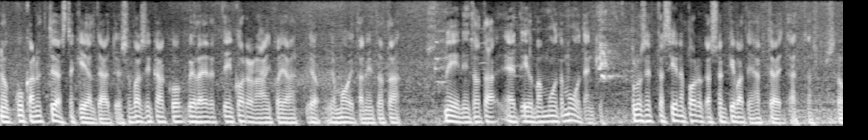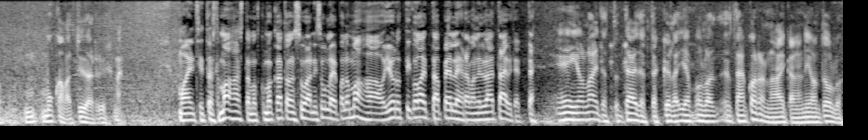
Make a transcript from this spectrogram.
No kuka nyt työstä kieltäytyy, varsinkaan kun vielä edettiin korona-aikoja ja, ja muita, niin tota, niin, niin tota, et ilman muuta muutenkin. plus että siinä porukassa on kiva tehdä töitä, että se on mukava työryhmä. Mainitsit tuosta mahasta, mutta kun mä katson sua, niin sulle ei paljon mahaa ole. Jouduttiinko laittaa Pellehermanille vähän täytettä? Ei ole laitettu täytettä kyllä, ja mulla tämän korona-aikana niin on tullut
